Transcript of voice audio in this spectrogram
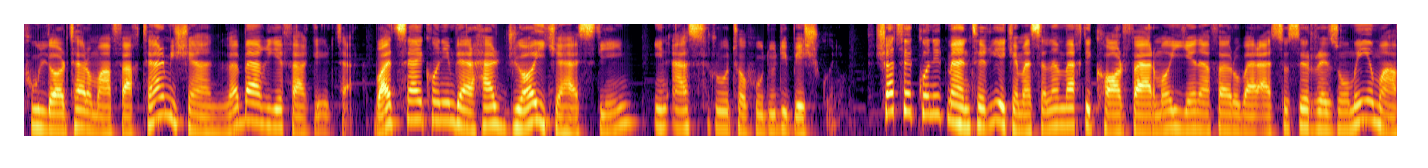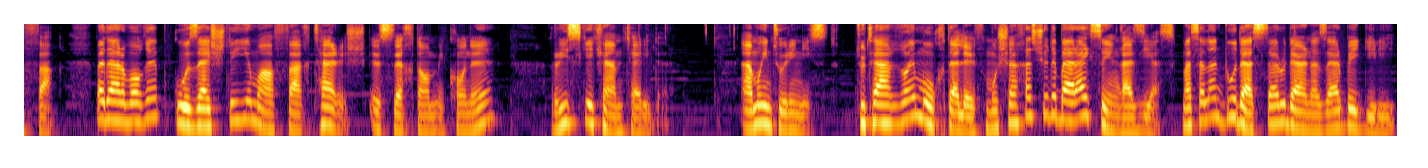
پولدارتر و موفقتر میشن و بقیه فقیرتر. باید سعی کنیم در هر جایی که هستیم این اصل رو تا حدودی بشکنیم. شاید فکر کنید منطقیه که مثلا وقتی کارفرمایی یه نفر رو بر اساس رزومه موفق و در واقع گذشته موفق ترش استخدام می‌کنه ریسک کمتری داره. اما اینطوری نیست. تو تحقیقات مختلف مشخص شده برعکس این قضیه است. مثلا دو دسته رو در نظر بگیرید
